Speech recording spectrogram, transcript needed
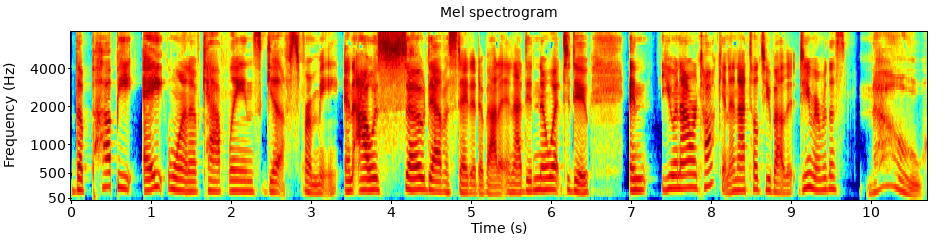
the puppy ate one of Kathleen's gifts from me. And I was so devastated about it. And I didn't know what to do. And you and I were talking, and I told you about it. Do you remember this? No.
